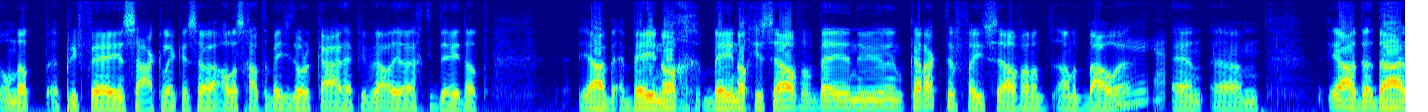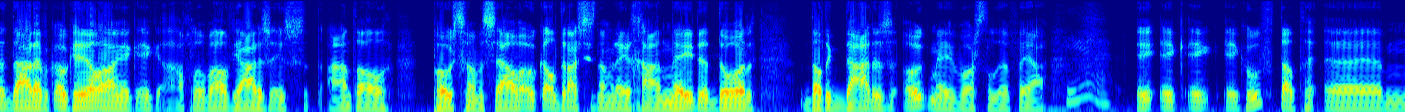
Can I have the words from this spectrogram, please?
omdat eh, privé en zakelijk en zo, alles gaat een beetje door elkaar. Heb je wel heel erg het idee dat... Ja, ben je, nog, ben je nog jezelf of ben je nu een karakter van jezelf aan het, aan het bouwen? Ja, En ehm, ja, da- daar, daar heb ik ook heel lang, ik, ik, afgelopen half jaar is, is het aantal posts van mezelf ook al drastisch naar beneden gegaan. Mede door dat ik daar dus ook mee worstelde. Van ja, ja. ik, ik, ik, ik hoef dat ehm,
